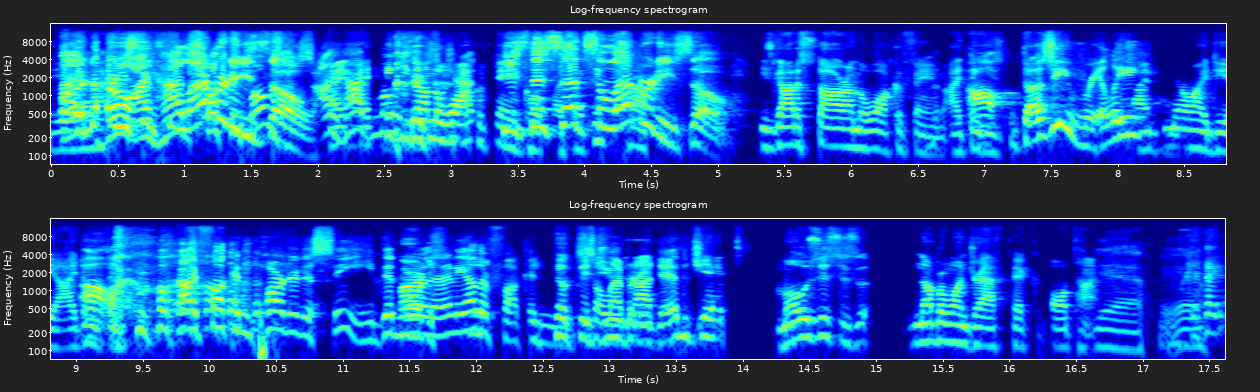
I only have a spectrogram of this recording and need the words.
yeah. I, I know bro, I had celebrities, fucking though. I I, had I think Moses. he's on the Walk of Fame. He Cold Cuts. Said think- celebrities, though. He's got a star on the Walk of Fame. I think Oh, does he really? I have no idea. I don't think. Oh, Guy fucking parted a sea. He did more than any sea. other He fucking took the Jews celebrity out of did. Egypt. Moses is number one draft pick all time. Yeah, yeah. Okay.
